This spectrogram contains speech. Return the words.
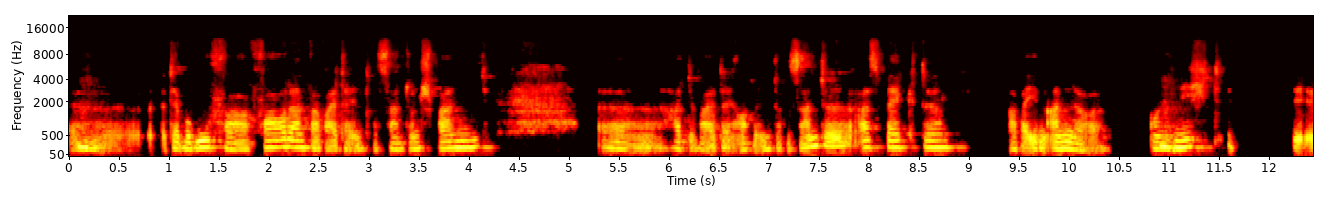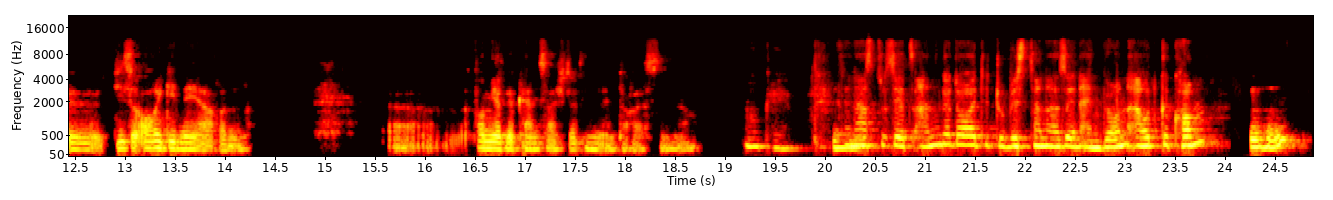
Äh, mhm. Der Beruf war fordernd, war weiter interessant und spannend. Äh, hatte weiter auch interessante Aspekte, aber eben andere und mhm. nicht äh, diese originären, äh, von mir gekennzeichneten Interessen. Ja. Okay. Mhm. Dann hast du es jetzt angedeutet, du bist dann also in ein Burnout gekommen. Mhm.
